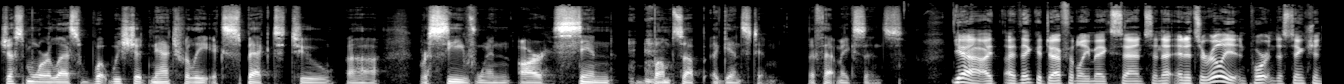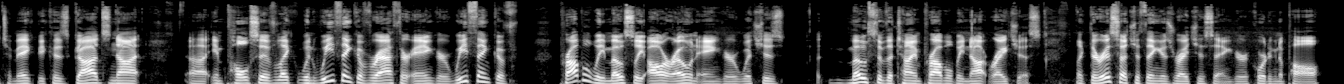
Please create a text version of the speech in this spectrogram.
just more or less what we should naturally expect to uh, receive when our sin bumps up against him, if that makes sense. Yeah, I, I think it definitely makes sense, and that, and it's a really important distinction to make because God's not uh, impulsive. Like when we think of wrath or anger, we think of probably mostly our own anger, which is most of the time probably not righteous. Like there is such a thing as righteous anger, according to Paul.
